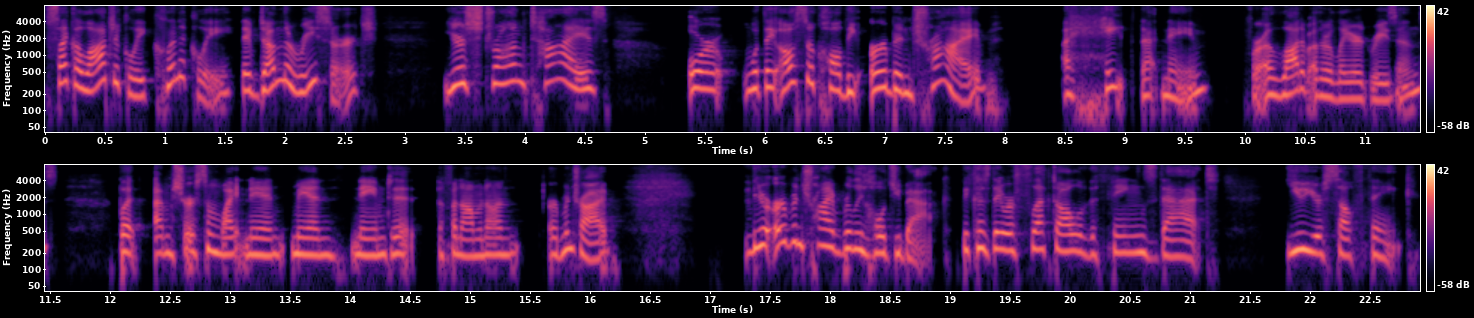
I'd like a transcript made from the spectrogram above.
psychologically, clinically, they've done the research, your strong ties, or what they also call the urban tribe. I hate that name for a lot of other layered reasons, but I'm sure some white man, man named it a phenomenon, urban tribe your urban tribe really holds you back because they reflect all of the things that you yourself think.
